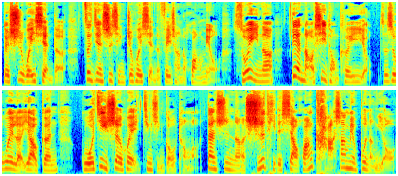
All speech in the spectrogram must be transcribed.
对，是危险的，这件事情就会显得非常的荒谬。所以呢，电脑系统可以有，这是为了要跟。国际社会进行沟通哦，但是呢，实体的小黄卡上面不能有，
